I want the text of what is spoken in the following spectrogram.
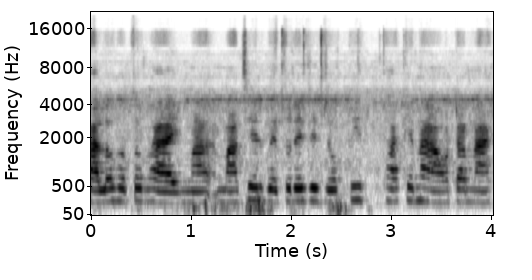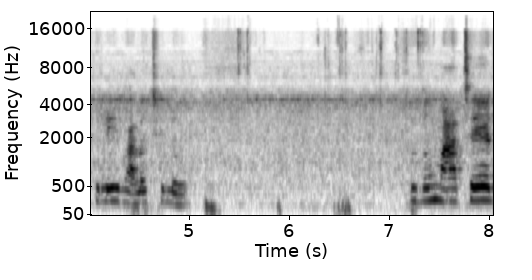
ভালো হতো ভাই। মাছের ভেতরে যে যকৃত থাকে না, ওটা না খেলেই ভালো ছিল। শুধু মাছের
